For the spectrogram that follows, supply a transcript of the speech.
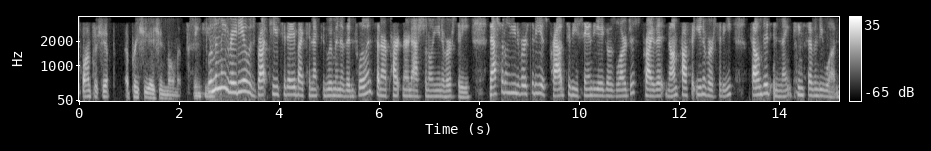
sponsorship appreciation moment. Thank you. Women Lead Radio is brought to you today by Connected Women of Influence and our partner, National University. National University is proud to be San Diego's largest private nonprofit university, founded in 1971.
